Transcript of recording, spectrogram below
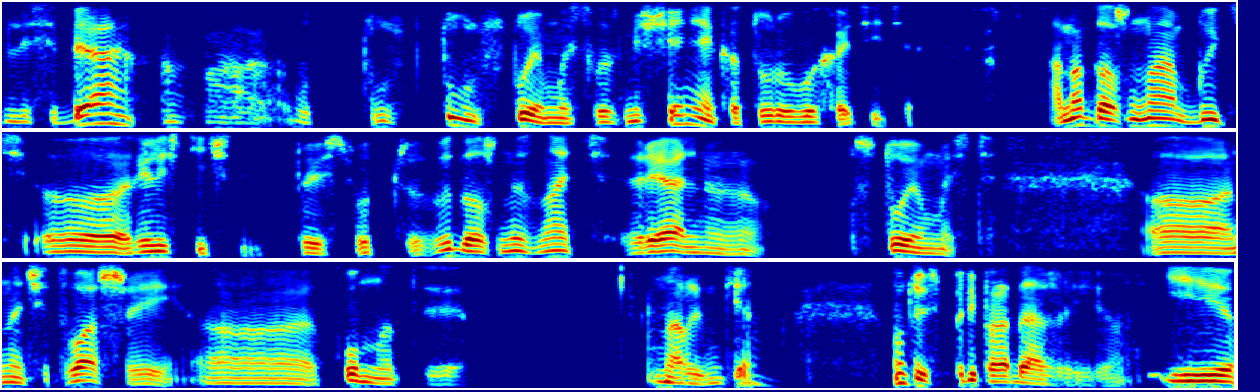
для себя ту, ту стоимость возмещения, которую вы хотите – она должна быть э, реалистичной. То есть вот вы должны знать реальную стоимость э, значит, вашей э, комнаты на рынке, ну, то есть при продаже ее. И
